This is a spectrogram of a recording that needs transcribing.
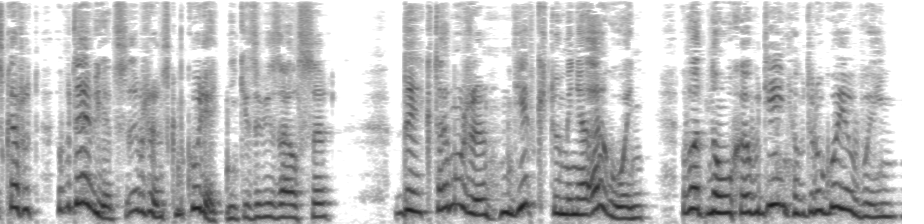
Скажут, вдовец в женском курятнике завязался. Да и к тому же девки-то у меня огонь. В одно ухо в день, в другое вынь.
